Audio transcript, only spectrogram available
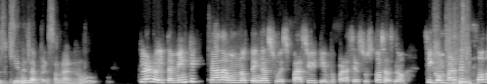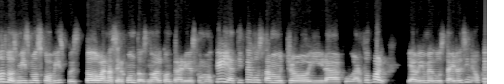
pues, quién es la persona, ¿no? Claro, y también que cada uno tenga su espacio y tiempo para hacer sus cosas, ¿no? Si comparten todos los mismos hobbies, pues todo van a ser juntos, ¿no? Al contrario, es como, ok, a ti te gusta mucho ir a jugar fútbol y a mí me gusta ir al cine, ok,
